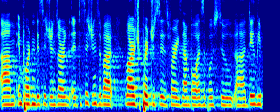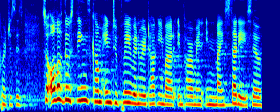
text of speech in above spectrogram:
um, important decisions or uh, decisions about large purchases, for example, as opposed to uh, daily purchases. So all of those things come into play when we're talking about empowerment in my study. So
